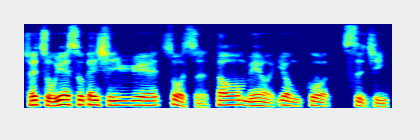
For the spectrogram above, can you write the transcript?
所以主耶稣跟新约作者都没有用过次经。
